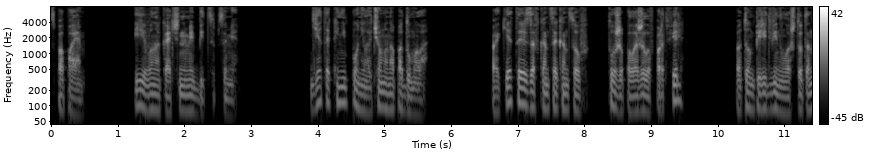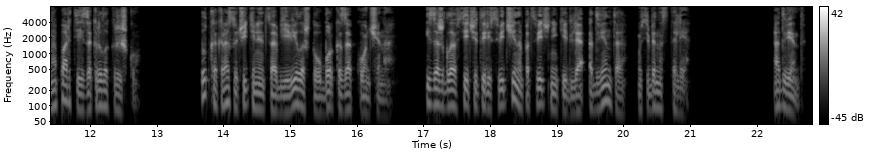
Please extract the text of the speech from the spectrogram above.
с папаем и его накачанными бицепсами. Я так и не понял, о чем она подумала. Пакет Эльза, в конце концов, тоже положила в портфель, потом передвинула что-то на парте и закрыла крышку. Тут как раз учительница объявила, что уборка закончена, и зажгла все четыре свечи на подсвечнике для Адвента у себя на столе. Адвент —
